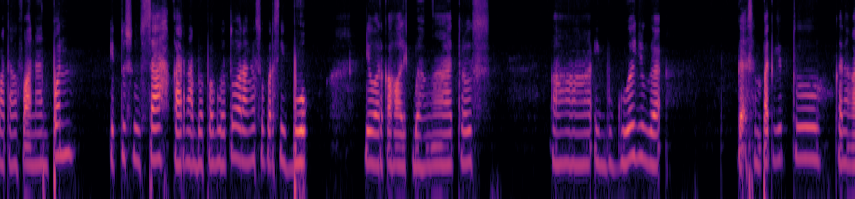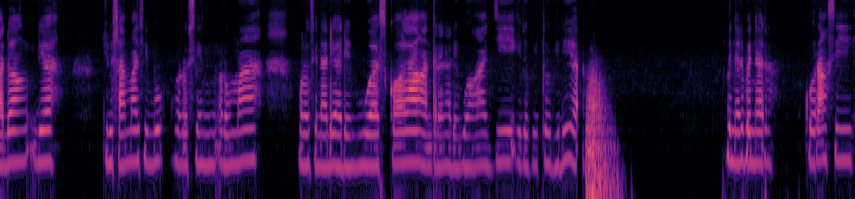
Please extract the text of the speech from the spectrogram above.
mau teleponan pun itu susah karena bapak gue tuh orangnya super sibuk dia workaholic banget. Terus uh, ibu gue juga gak sempat gitu. Kadang-kadang dia juga sama sibuk ngurusin rumah ngurusin adik-adik gue sekolah nganterin adik gue ngaji gitu-gitu. Jadi ya benar-benar kurang sih.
